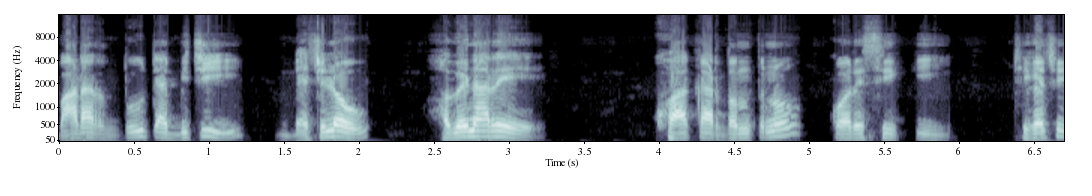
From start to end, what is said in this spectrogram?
বাড়ার দুইটা বিচি বেচলেও হবে না রে। খোয়াকার দন্তন করেছি কি? ঠিক আছে?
